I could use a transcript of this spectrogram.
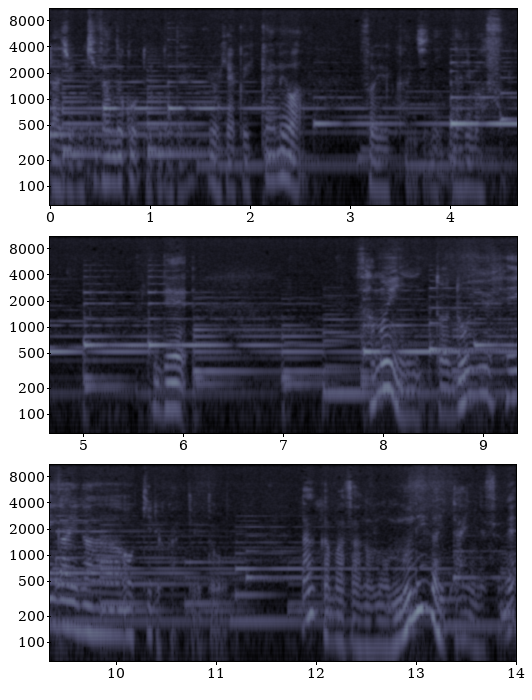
ラジオに刻んでおこうということで401回目はそういう感じになります。で寒いとどういう弊害が起きるかっていうとなんかまずあのもう胸が痛いんですよね。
